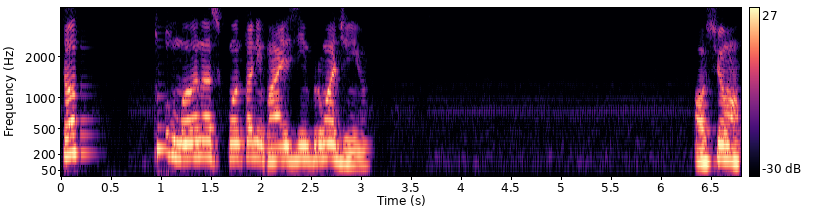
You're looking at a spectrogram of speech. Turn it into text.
tanto humanas quanto animais em Brumadinho. Alcion.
